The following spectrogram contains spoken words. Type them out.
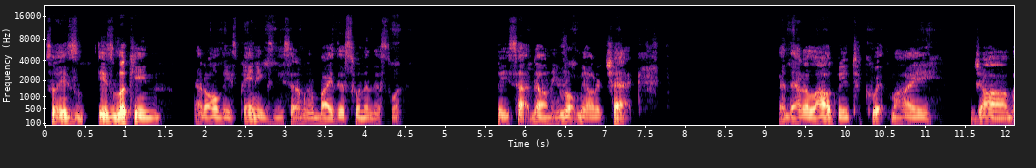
So he's he's looking at all these paintings, and he said, "I'm going to buy this one and this one." So he sat down. He wrote me out a check, and that allowed me to quit my job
